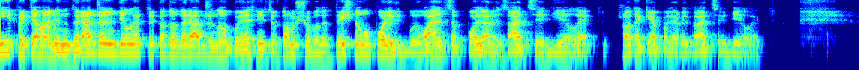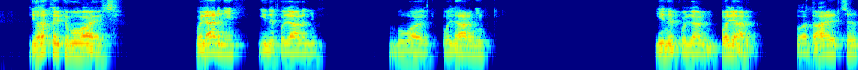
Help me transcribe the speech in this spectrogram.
І притягання незарядженого діелектрика до зарядженого пояснюється в тому, що в електричному полі відбувається поляризація діелектрики. Що таке поляризація діелектрики? Діелектрики бувають полярні і неполярні. Бувають полярні і неполярні. Полярні складаються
